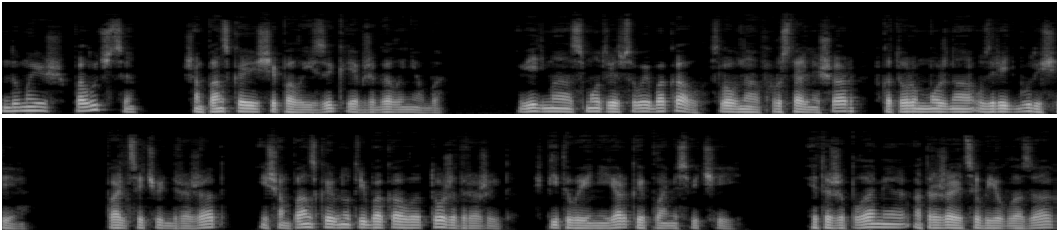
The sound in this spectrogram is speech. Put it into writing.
«Думаешь, получится?» Шампанское щипало язык и обжигало небо. Ведьма смотрит в свой бокал, словно в хрустальный шар, в котором можно узреть будущее. Пальцы чуть дрожат, и шампанское внутри бокала тоже дрожит, впитывая неяркое пламя свечей. Это же пламя отражается в ее глазах,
